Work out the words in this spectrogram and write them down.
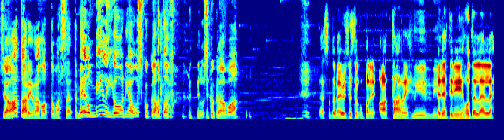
Se on Atari rahoittamassa, että meillä on miljoonia, uskokaa, tai... uskokaa vaan. Tässä on tämä yhteistyökumppani Atari. Niin, niin. Me tehtiin niihin hotelleille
